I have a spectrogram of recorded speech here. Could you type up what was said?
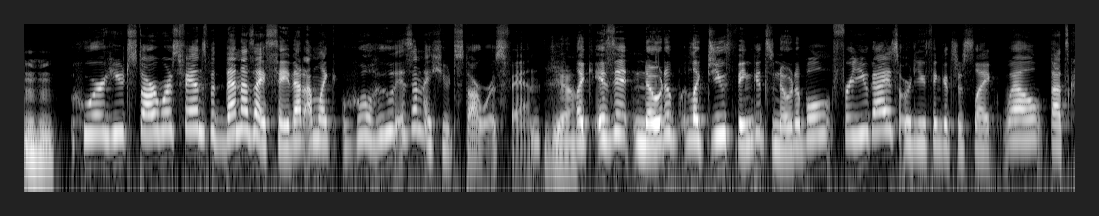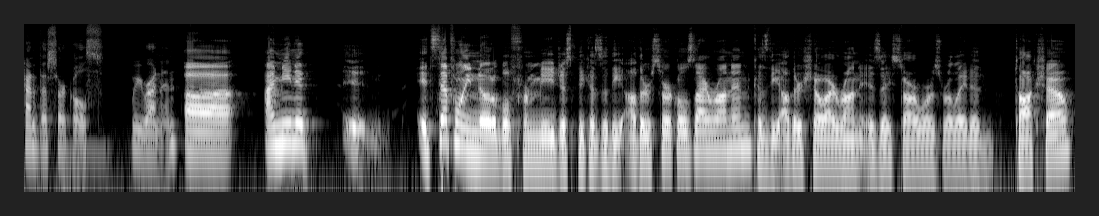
who are huge Star Wars fans. But then, as I say that, I'm like, well, who isn't a huge Star Wars fan? Yeah. Like, is it notable? Like, do you think it's notable for you guys, or do you think it's just like, well, that's kind of the circles we run in? Uh, I mean it, it. It's definitely notable for me just because of the other circles I run in. Because the other show I run is a Star Wars related talk show,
